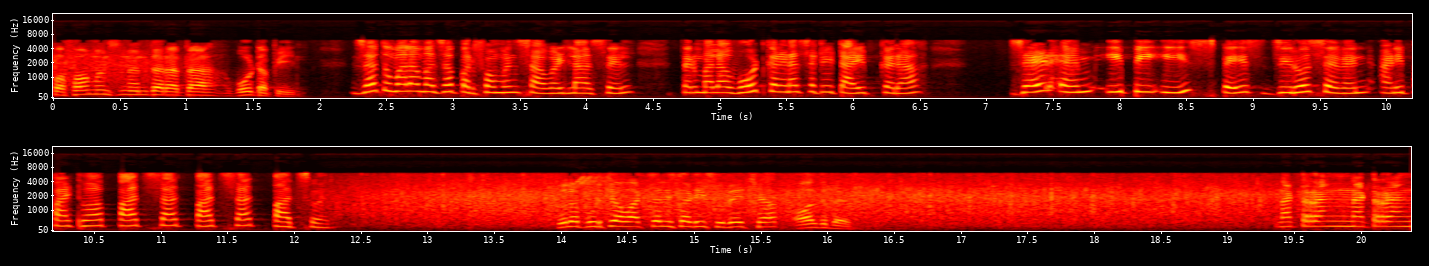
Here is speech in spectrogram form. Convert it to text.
परफॉर्मन्स नंतर आता वोट अपील जर तुम्हाला माझा परफॉर्मन्स आवडला असेल तर मला वोट करण्यासाठी टाईप करा Z M E P E space zero seven आणि पाठवा पाच सात पाच सात पाच वर. तुला पुढच्या वाटचालीसाठी शुभेच्छा. All the best Natrang Natrang.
